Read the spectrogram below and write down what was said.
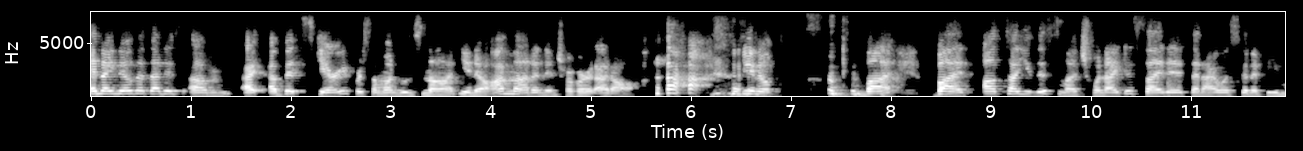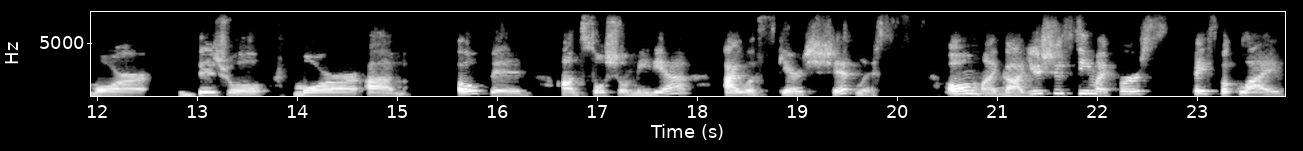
And i know that that is um I, a bit scary for someone who's not you know i'm not an introvert at all you know. But but i'll tell you this much when i decided that i was going to be more visual more um open on social media i was scared shitless. Oh my mm. god you should see my first facebook live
